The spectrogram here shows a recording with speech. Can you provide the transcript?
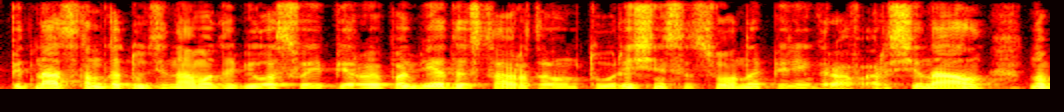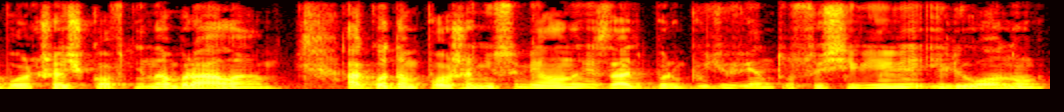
В 2015 году «Динамо» добила своей первой победы в стартовом туре, сенсационно переиграв «Арсенал», но больше очков не набрала. А годом позже не сумела навязать борьбу Ювентусу, Севилье и Лиону,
